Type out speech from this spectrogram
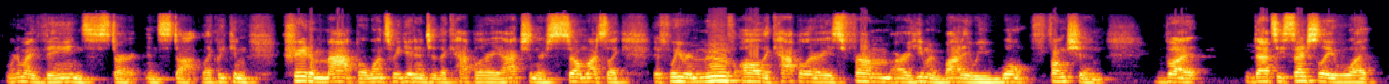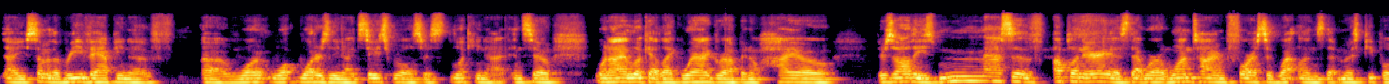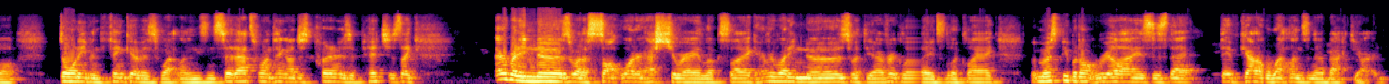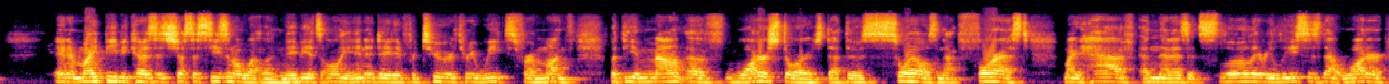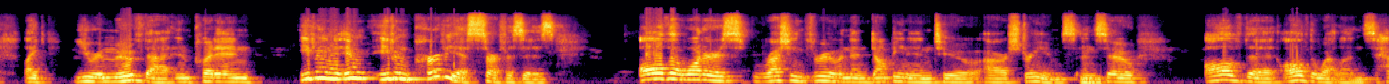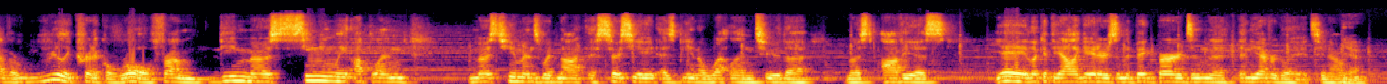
where do my veins start and stop? Like we can create a map but once we get into the capillary action there's so much like if we remove all the capillaries from our human body we won't function. But that's essentially what uh, some of the revamping of uh, waters of the united states rules is looking at. And so when i look at like where i grew up in ohio there's all these massive upland areas that were at one time forested wetlands that most people don't even think of as wetlands. And so that's one thing I'll just put in as a pitch is like everybody knows what a saltwater estuary looks like. Everybody knows what the Everglades look like, but most people don't realize is that they've got a wetlands in their backyard. And it might be because it's just a seasonal wetland. Maybe it's only inundated for two or three weeks for a month. But the amount of water storage that those soils and that forest might have, and then as it slowly releases that water, like you remove that and put in even even pervious surfaces all that water is rushing through and then dumping into our streams. Mm-hmm. and so all of the all of the wetlands have a really critical role from the most seemingly upland most humans would not associate as being a wetland to the most obvious yay look at the alligators and the big birds in the in the everglades you know? Yeah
